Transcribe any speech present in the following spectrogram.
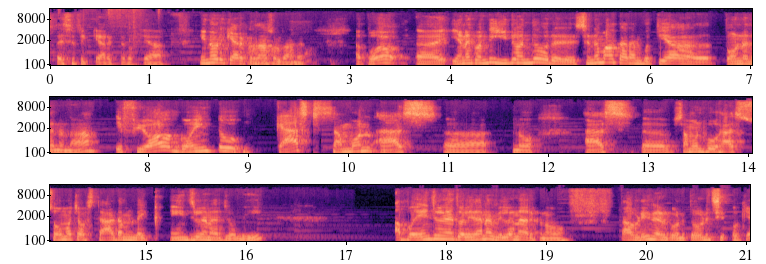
specific character okay இன்னொரு கேரக்டர் தான் சொல்றாங்க. ஆமா. அப்போ எனக்கு வந்து இது வந்து ஒரு சினிமாக்காரன் புத்தியா தோணுது என்னன்னா if you are going to cast someone as no as someone who has so much of stardom like Angelina Jolie அப்போ ஏஞ்சலினா ஜோலி தானே வில்லனா இருக்கணும்? அப்படின்னு எனக்கு ஒன்று தோணுச்சு ஓகே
